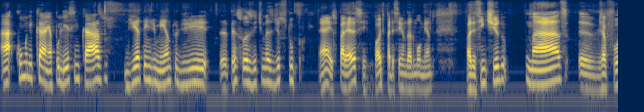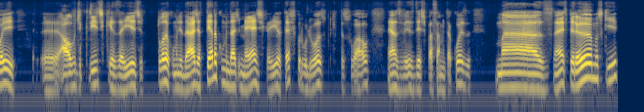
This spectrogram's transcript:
a comunicarem à polícia em casos de atendimento de uh, pessoas vítimas de estupro. É, isso parece, pode parecer em um dado momento fazer sentido, mas uh, já foi uh, alvo de críticas aí de toda a comunidade, até da comunidade médica aí, até fico orgulhoso porque o pessoal, né, às vezes deixa passar muita coisa, mas né, esperamos que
